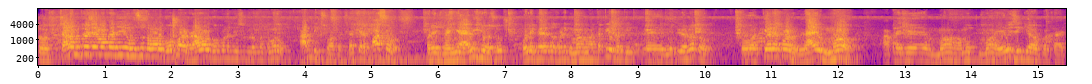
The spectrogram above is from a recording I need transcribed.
તો ચાલો મિત્રો જય માતાજી, હું છું તમારો ગોપાલ રાવળ ગોપાલ દેશી બ્લોગમાં તમારું હાર્દિક સ્વાગત છે. અત્યારે પાછો પરેશભાઈ અહીંયા આવી ગયો છું. ઓલી ફેરે તો થોડીક મનમાં તકલીફ હતી, એટલે નીકળ્યો નહોતો. તો અત્યારે પણ લાઈવ મ, આપણે જે મ, અમુક મ એવી જગ્યા ઉપર થાય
